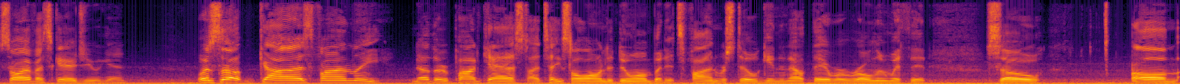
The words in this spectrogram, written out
Sorry if I scared you again. What's up, guys? Finally, another podcast. I take so long to do them, but it's fine. We're still getting it out there. We're rolling with it. So, um,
